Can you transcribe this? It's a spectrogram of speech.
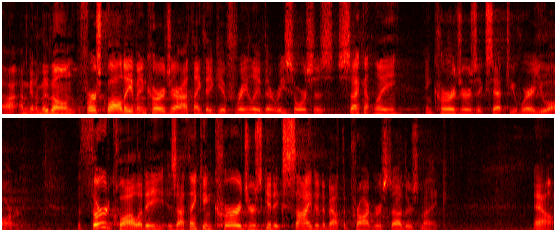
uh, I'm going to move on. The first quality of encourager, I think they give freely of their resources. Secondly, encouragers accept you where you are. The third quality is I think encouragers get excited about the progress others make. Now,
